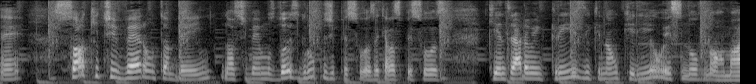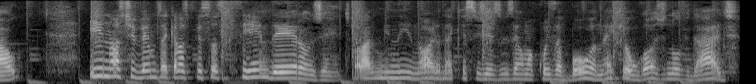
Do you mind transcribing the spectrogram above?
né? Só que tiveram também, nós tivemos dois grupos de pessoas, aquelas pessoas que entraram em crise, que não queriam esse novo normal, e nós tivemos aquelas pessoas que se renderam, gente. Falaram, menino, olha, né, que esse Jesus é uma coisa boa, né, que eu gosto de novidade.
